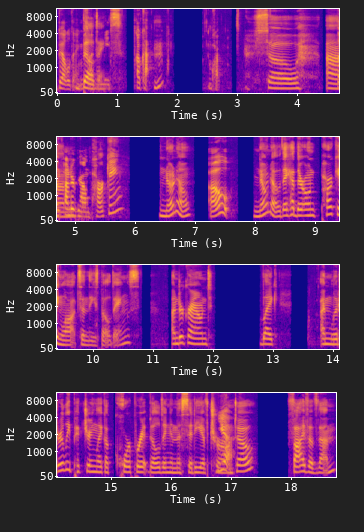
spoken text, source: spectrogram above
buildings. Buildings. Okay. Mm-hmm. Okay. So, um, Like underground parking? No, no, Oh. no, no. They had their own parking lots in these buildings, underground. Like, I'm literally picturing like a corporate building in the city of Toronto. Five of them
